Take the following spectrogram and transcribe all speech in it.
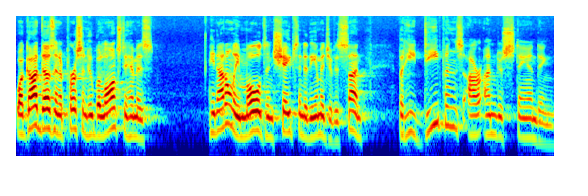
What God does in a person who belongs to him is he not only molds and shapes into the image of his Son, but he deepens our understanding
